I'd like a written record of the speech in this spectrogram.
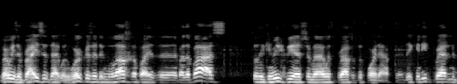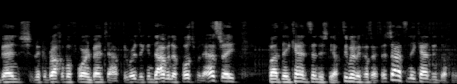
Remember, the Brisa that when workers are doing Malacha by the by the boss, so they can read Kriyat Shema with brachas before and after. They can eat bread and bench, make a bracha before and bench afterwards. They can daven a full shmona esrei, but they can't send a shliach tzibur because they're shots and they can't do duchri.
